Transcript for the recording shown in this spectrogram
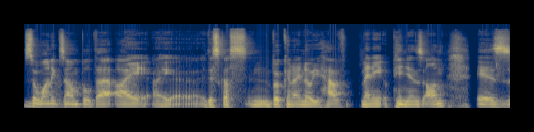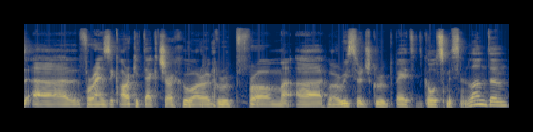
So one example that i, I uh, discuss in the book and i know you have many opinions on is uh, forensic architecture who are a group from uh, who are a research group based at goldsmiths in london.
